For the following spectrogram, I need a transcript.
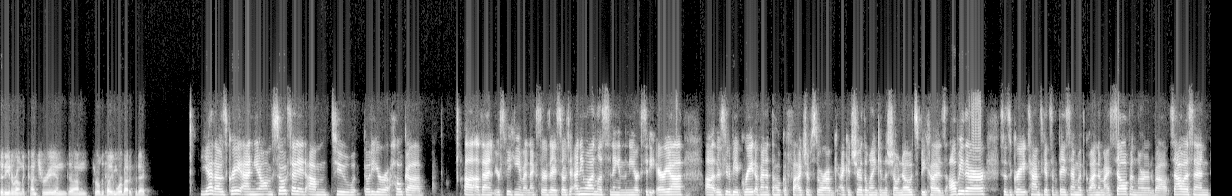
City and around the country. And um, thrilled to tell you more about it today. Yeah, that was great. And, you know, I'm so excited um, to go to your Hoka uh, event, your speaking event next Thursday. So, to anyone listening in the New York City area, uh, there's going to be a great event at the Hoka flagship store. I'm, i could share the link in the show notes because I'll be there. So, it's a great time to get some FaceTime with Glenn and myself and learn about Salus and,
